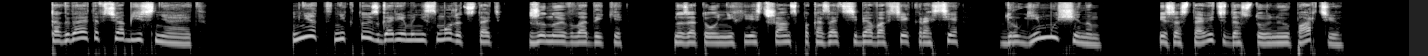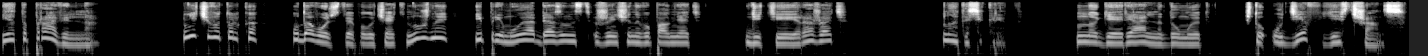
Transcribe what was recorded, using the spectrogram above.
— тогда это все объясняет. Нет, никто из гарема не сможет стать женой владыки, но зато у них есть шанс показать себя во всей красе другим мужчинам и составить достойную партию. И это правильно. Нечего только удовольствие получать, нужно и прямую обязанность женщины выполнять, детей рожать. Но это секрет. Многие реально думают, что у дев есть шанс.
